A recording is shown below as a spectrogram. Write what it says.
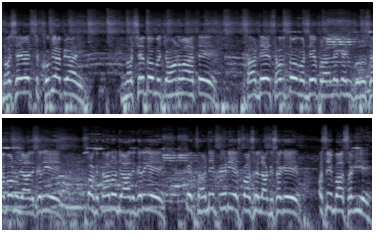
ਨਸ਼ੇ ਵਿੱਚ ਖੁਬਿਆ ਪਿਆ ਹੈ ਨਸ਼ੇ ਤੋਂ ਬਚਾਉਣ ਵਾਸਤੇ ਸਾਡੇ ਸਭ ਤੋਂ ਵੱਡੇ ਉਪਰਾਲੇ ਕਿ ਗੁਰੂ ਸਾਹਿਬਾਂ ਨੂੰ ਯਾਦ ਕਰੀਏ, ਭਗਤਾਂ ਨੂੰ ਯਾਦ ਕਰੀਏ ਕਿ ਸਾਡੀ ਪੀੜ੍ਹੀ ਇਸ ਪਾਸੇ ਲੱਗ ਸਕੇ, ਅਸੀਂ ਬਚ ਸਕੀਏ।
